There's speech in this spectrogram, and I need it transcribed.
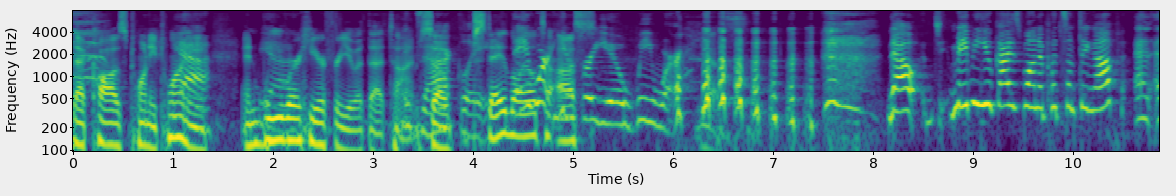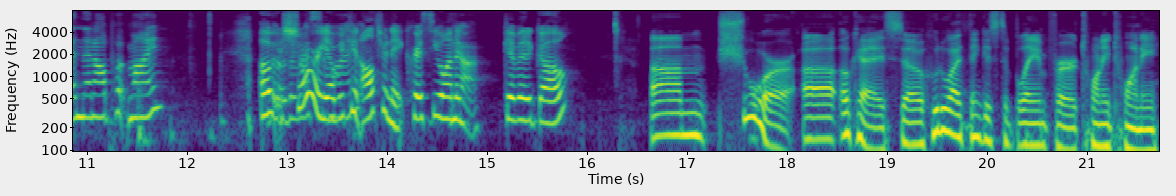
that caused 2020 Yeah. And we were here for you at that time Exactly. so stay they loyal were to here us for you. We were. yes Now, maybe you guys want to put something up, and, and then I'll put mine. oh, The- the sure. rest of Yeah, we can alternate. Chris, you want to Yeah. give it a go? Um, sure. Uh, okay. So who do I think is to blame for 2020?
